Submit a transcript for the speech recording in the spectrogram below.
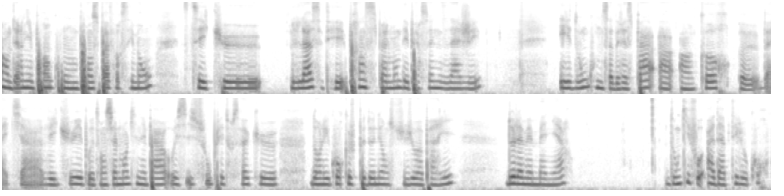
un dernier point qu'on ne pense pas forcément, c'est que là, c'était principalement des personnes âgées. Et donc, on ne s'adresse pas à un corps euh, bah, qui a vécu et potentiellement qui n'est pas aussi souple et tout ça que dans les cours que je peux donner en studio à Paris. De la même manière, donc il faut adapter le cours.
